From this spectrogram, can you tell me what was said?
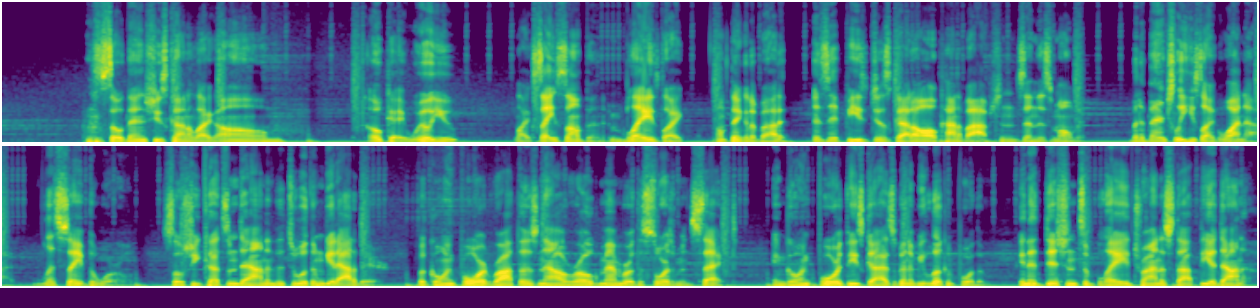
so then she's kind of like, um, okay, will you? Like, say something. And Blade's like, I'm thinking about it. As if he's just got all kind of options in this moment. But eventually he's like, why not? Let's save the world. So she cuts him down and the two of them get out of there. But going forward, Rotha is now a rogue member of the Swordsman sect. And going forward, these guys are going to be looking for them. In addition to Blade trying to stop the Adana.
